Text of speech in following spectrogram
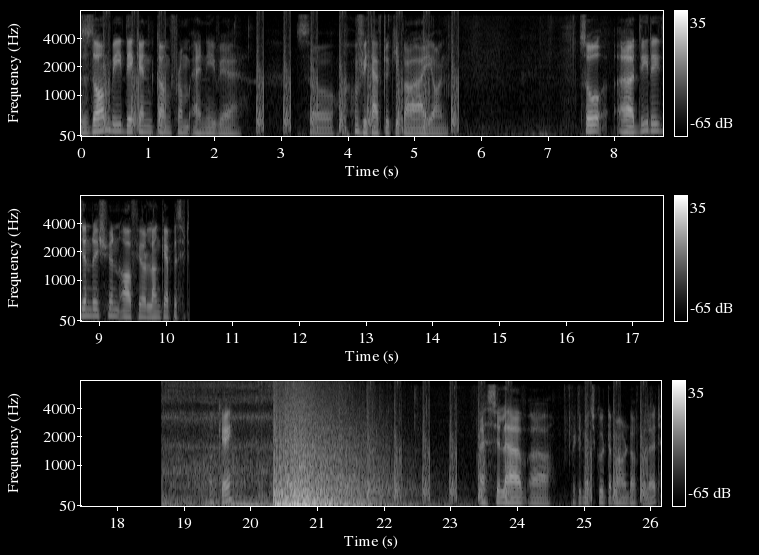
zombie they can come from anywhere. So we have to keep our eye on. So uh, the regeneration of your lung capacity. Okay. I still have a pretty much good amount of bullet.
